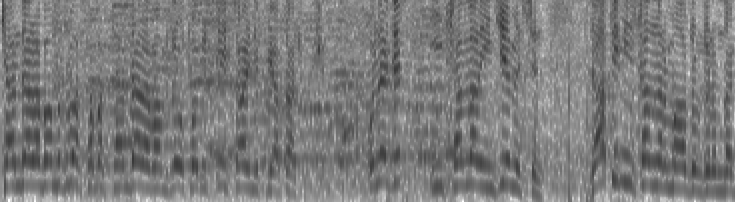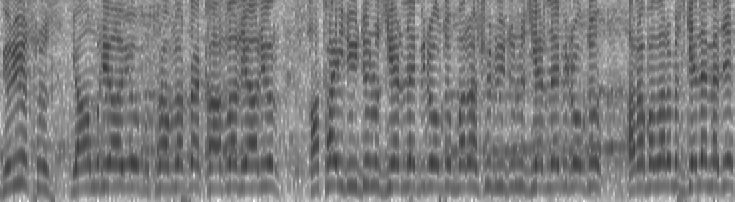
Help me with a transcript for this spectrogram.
Kendi arabamız varsa bak kendi arabamızı otobüsteyse aynı fiyata açmışım. O nedir? İnsanlar incemesin. Zaten insanlar mağdur durumda. Görüyorsunuz yağmur yağıyor, bu taraflarda karlar yağıyor. Hatay'ı duyduğunuz yerle bir oldu, Maraş'ı duyduğunuz yerle bir oldu. Arabalarımız gelemedi.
